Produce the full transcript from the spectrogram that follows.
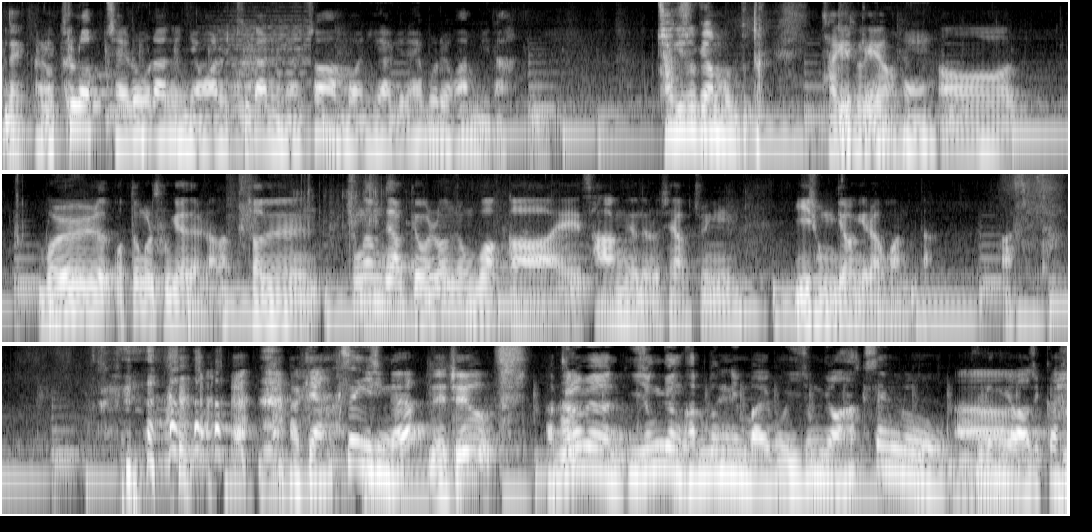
네, 네, 클럽 제로라는 영화를 기다리면서 한번 이야기를 해보려고 합니다. 자기소개 한번 부탁. 자기소개요? 네. 어... 뭘 어떤 걸 소개해야 되려나? 저는 충남대학교 언론정보학과에 4학년으로 재학 중인 이종경이라고 합니다. 맞습니다. 아 그냥 학생이신가요? 네, 저요. 아, 그러면 이종경 감독님 말고 이종경 학생으로 부르는 게 맞을까요?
